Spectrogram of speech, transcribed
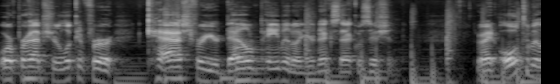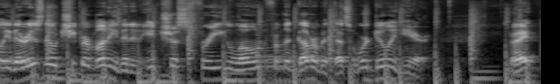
or perhaps you're looking for cash for your down payment on your next acquisition. Right? Ultimately, there is no cheaper money than an interest-free loan from the government. That's what we're doing here. Right?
